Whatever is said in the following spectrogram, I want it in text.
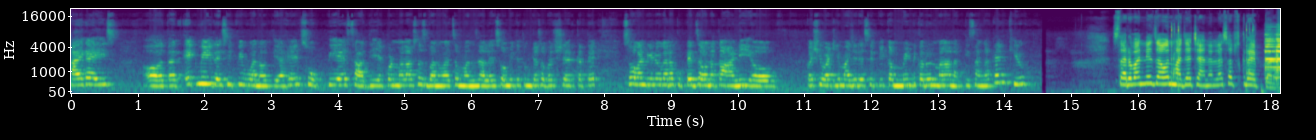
हाय गाईज तर एक मी रेसिपी बनवते आहे. सोपी आहे साधी आहे पण मला असंच बनवायचं मन झालंय सो मी ते तुमच्यासोबत शेअर करते. सो कंटिन्यू करा कुठेच जाऊ नका आणि कशी वाटली माझी रेसिपी कमेंट करून मला नक्की सांगा. थँक्यू सर्वांनी जाऊन माझ्या चॅनलला सबस्क्राईब करा.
